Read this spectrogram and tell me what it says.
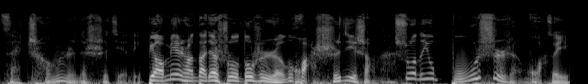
在成人的世界里，表面上大家说的都是人话，实际上呢说的又不是人话，所以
